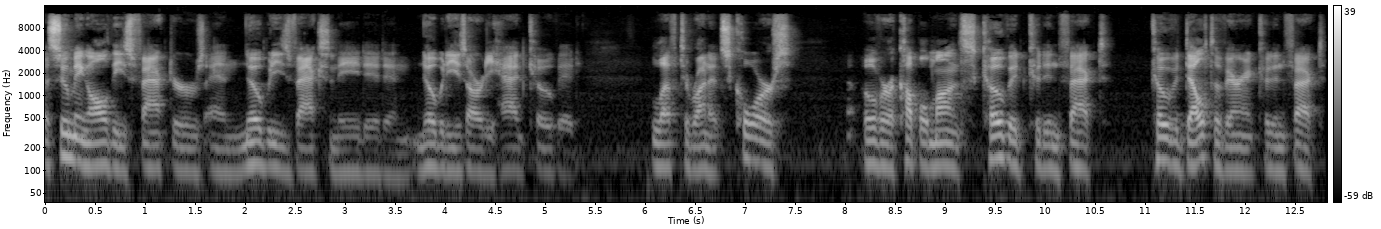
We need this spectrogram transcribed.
assuming all these factors and nobody's vaccinated and nobody's already had COVID left to run its course over a couple months, COVID could infect, COVID Delta variant could infect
